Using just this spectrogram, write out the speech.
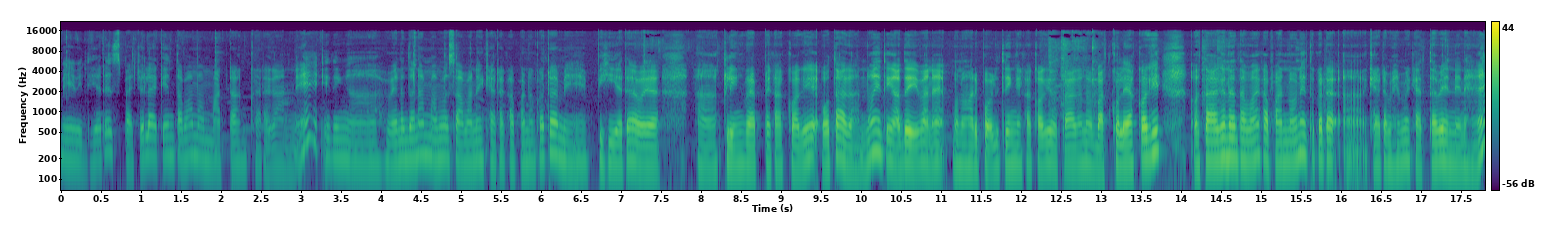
මේ විදිහට ස්පැචුලකින් තම මම මට්ටන් කරගන්නේ. ඉතිං වෙන දනම් මම සමනය කැටකපනකොට මේ පිහියට ඔය කලින් රැප් එකක් වගේ ඔතාගන්න ඉතින් අද ඒවන මොනහරි පොලිතින් එකක් වගේ ඔතාගෙන බත් කොලයක් වගේ ඔතාගෙන තමයි කපන්න ඕන. එතකොට කැට මෙහෙම කැත්ත වෙන්නේ නැහැ.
